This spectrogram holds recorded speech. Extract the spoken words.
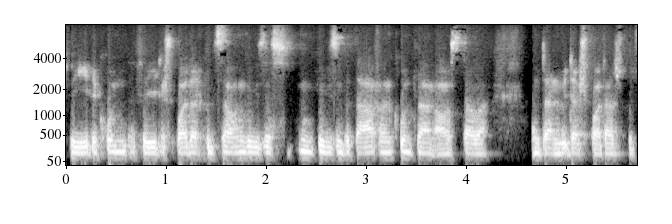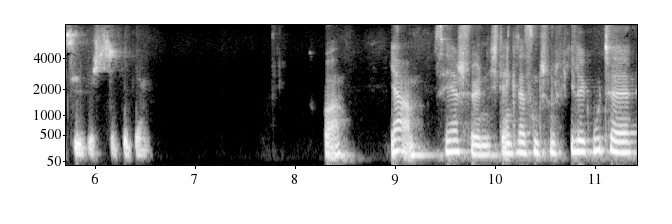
für, jede Grund, für jede Sportart gibt es auch ein gewisses, einen gewissen Bedarf an Grundlagenausdauer und dann wieder sportartspezifisch zu beginnen. Super. Ja, sehr schön. Ich denke, das sind schon viele gute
